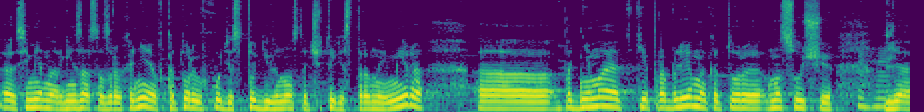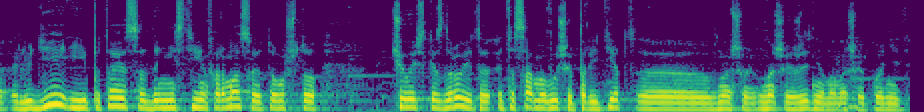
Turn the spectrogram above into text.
э, Всемирная организация здравоохранения, в которую входит 194 страны мира, э, поднимает те проблемы, которые насущи для людей и пытается донести информацию о том, что человеческое здоровье это, это самый высший паритет э, в, нашей, в нашей жизни на нашей планете.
